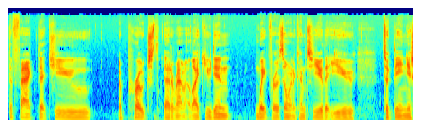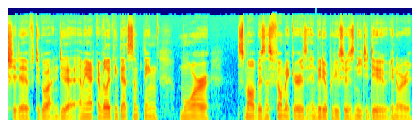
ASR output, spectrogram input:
the fact that you approached Adorama. Like you didn't wait for someone to come to you; that you took the initiative to go out and do that. I mean, I, I really think that's something more small business filmmakers and video producers need to do in order,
